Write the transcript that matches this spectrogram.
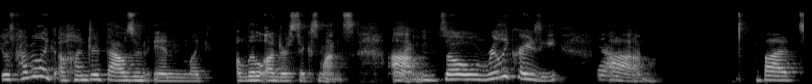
it was probably like a hundred thousand in like a little under six months. Um, right. so really crazy. Yeah. Um, but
